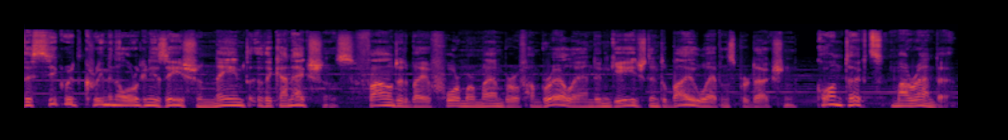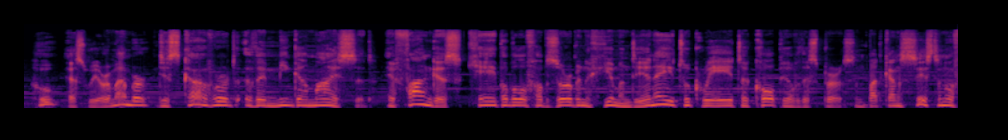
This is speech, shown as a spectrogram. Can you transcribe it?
The secret criminal organization named The Connections, founded by a former member of Umbrella and engaged into bioweapons production, contacts Miranda, who, as we remember, discovered the megamycete, a fungus capable of absorbing human DNA to create a copy of this person, but consisting of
